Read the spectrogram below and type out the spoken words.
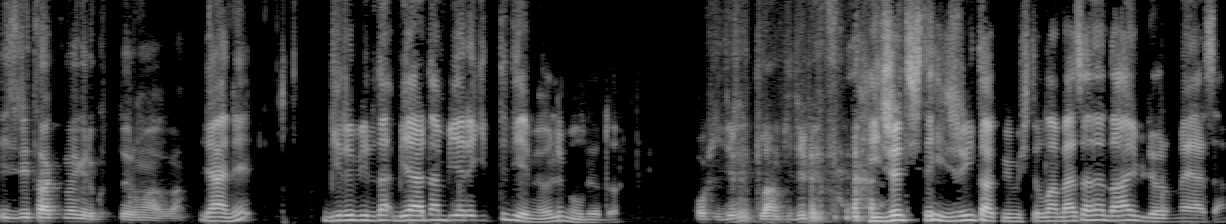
hicri takvime göre kutluyorum abi ben. Yani biri birden bir yerden bir yere gitti diye mi öyle mi oluyordu? O hicret lan hicret. Hicret işte hicri takvim işte. Ulan ben senden daha iyi biliyorum meğersem.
